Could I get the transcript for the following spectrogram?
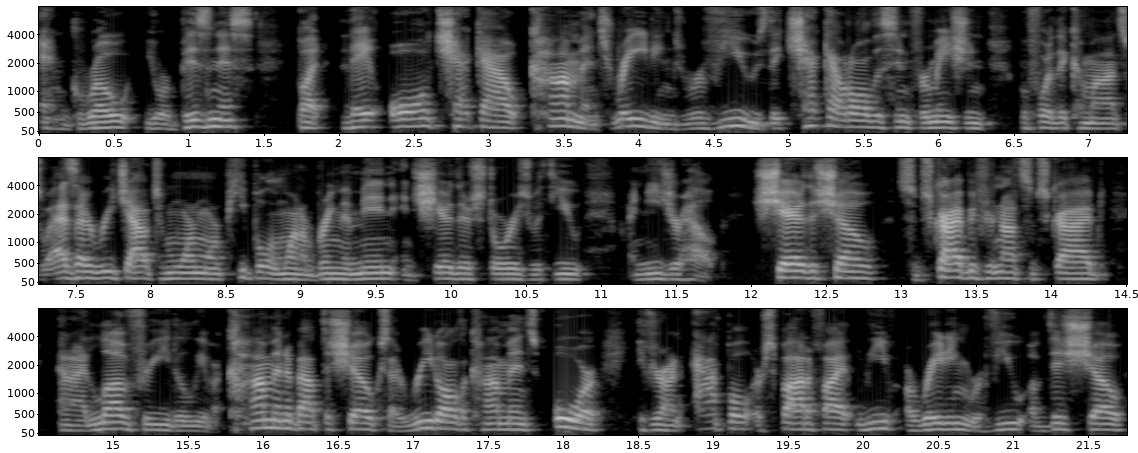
and grow your business but they all check out comments, ratings, reviews. They check out all this information before they come on. So as I reach out to more and more people and want to bring them in and share their stories with you, I need your help. Share the show, subscribe if you're not subscribed, and I'd love for you to leave a comment about the show because I read all the comments. Or if you're on Apple or Spotify, leave a rating review of this show.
